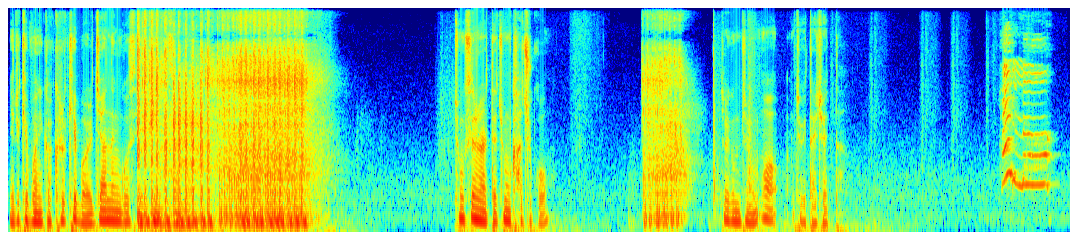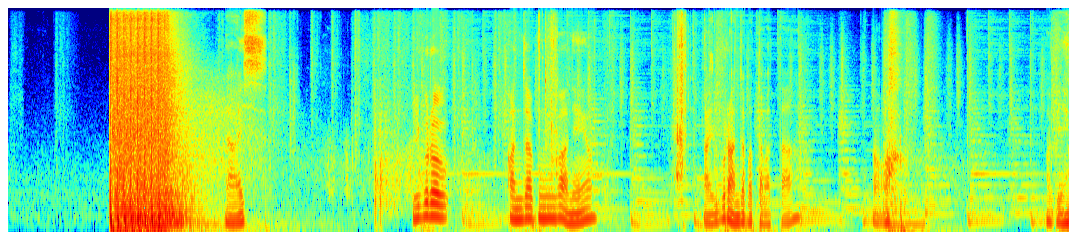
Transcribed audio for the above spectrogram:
이렇게 보니까 그렇게 멀지 않은 곳에 있긴 있었네 총수련 할때 좀 가지고 조금 좀어 저기 저기 있다. 나이스. 일부러 안 잡은 거 아니에요? 아 일부러 안 잡았다 맞다 어. 하긴.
